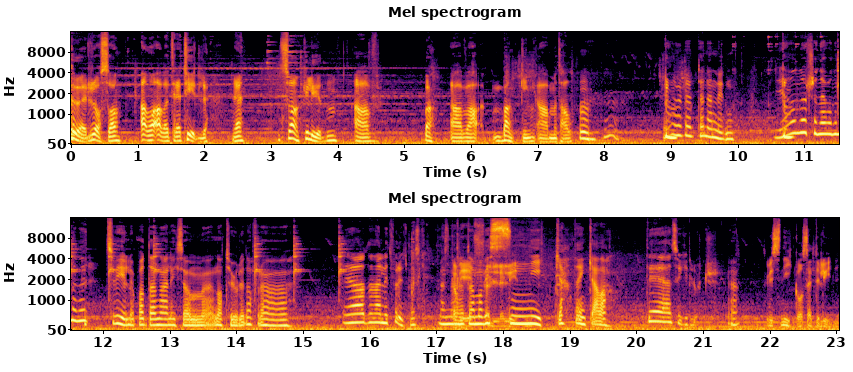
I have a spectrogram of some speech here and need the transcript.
hører også alle, alle tre tydeligere den svake lyden av, ba, av banking av metall. Ja, det, det er den lyden. Ja, nå skjønner jeg hva du mener. Tviler på at den er liksom eh, naturlig, da, fra Ja, den er litt for rytmisk. Men Skal vi eh, da må vi følge lyden? snike, tenker jeg da. Det er sikkert lurt. Skal vi snike oss etter lyden?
